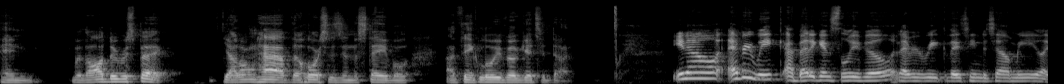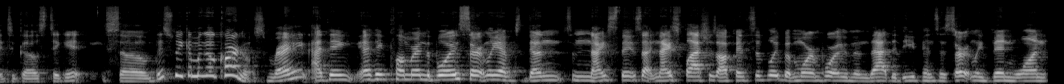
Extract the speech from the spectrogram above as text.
and with all due respect, y'all don't have the horses in the stable. I think Louisville gets it done. You know, every week I bet against Louisville, and every week they seem to tell me like to go stick it. So this week I'm gonna go Cardinals, right? I think I think Plummer and the boys certainly have done some nice things, nice flashes offensively, but more importantly than that, the defense has certainly been one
